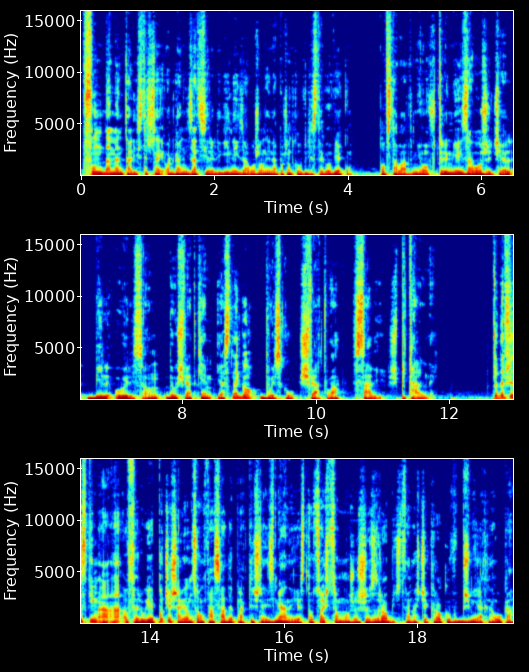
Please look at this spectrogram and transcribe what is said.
fundamentalistycznej organizacji religijnej założonej na początku XX wieku. Powstała w dniu, w którym jej założyciel, Bill Wilson, był świadkiem jasnego błysku światła w sali szpitalnej. Przede wszystkim AA oferuje pocieszającą fasadę praktycznej zmiany. Jest to coś, co możesz zrobić. 12 kroków brzmi jak nauka.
